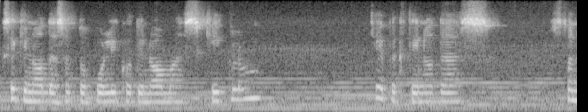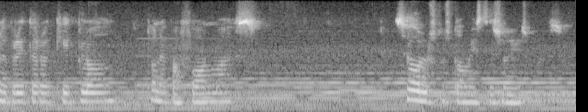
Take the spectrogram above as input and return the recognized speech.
Ξεκινώντας από το πολύ κοντινό μας κύκλο και επεκτείνοντας στον ευρύτερο κύκλο των επαφών μας σε όλους τους τομείς της ζωής μας.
